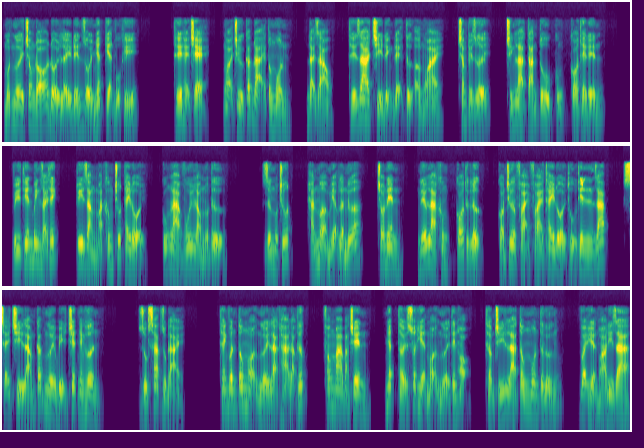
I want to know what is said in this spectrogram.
Một người trong đó đổi lấy đến rồi nhất kiện vũ khí. Thế hệ trẻ, ngoại trừ các đại tông môn, đại giáo, thế gia chỉ định đệ tử ở ngoài, trăm thuế dưới, chính là tán tu cũng có thể đến. Vì thiên binh giải thích, tuy rằng mặt không chút thay đổi, cũng là vui lòng nôn tử. Dừng một chút, hắn mở miệng lần nữa, cho nên, nếu là không có thực lực, còn chưa phải phải thay đổi thủ thiên giáp, sẽ chỉ làm các ngươi bị chết nhanh hơn. Dục sát dục đài. Thanh vân tông mọi người lạc hạ đạo thức, phong ma bảng trên, nhất thời xuất hiện mọi người tên họ, thậm chí là tông môn tương ứng vậy hiển hóa đi ra,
